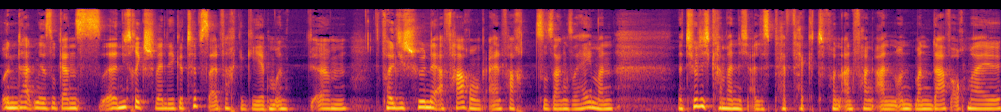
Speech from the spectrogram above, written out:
und hat mir so ganz äh, niedrigschwellige Tipps einfach gegeben und ähm, voll die schöne Erfahrung einfach zu sagen so hey man natürlich kann man nicht alles perfekt von Anfang an und man darf auch mal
